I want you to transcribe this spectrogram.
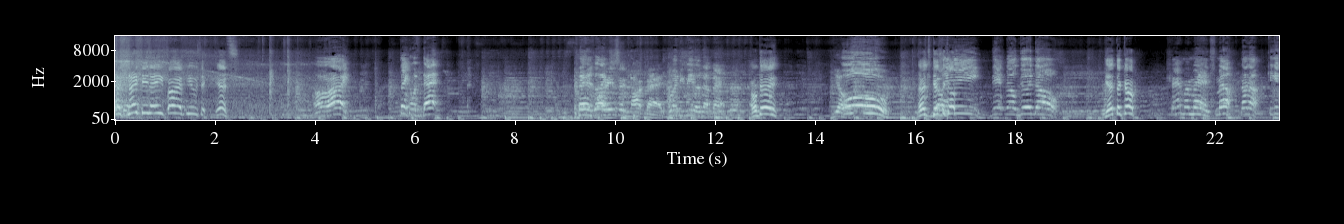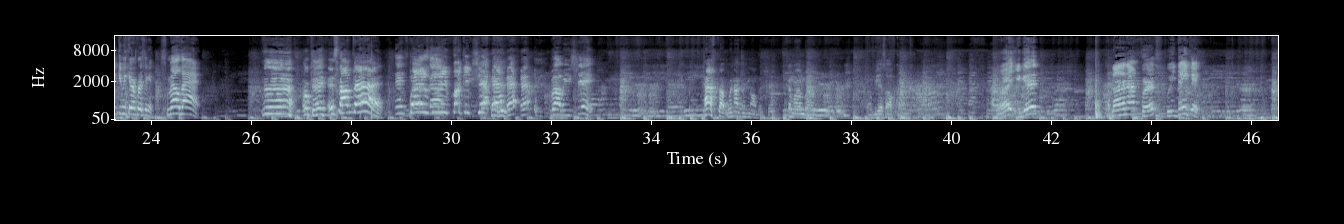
That's 1985 music. Yes. All right. Take it with that. It's Why like, is it not bad? what do you mean it's not bad? Okay. Yo. Ooh! Let's get the cup. See, this no good though. Get the cup. Cameraman, smell. No, no. Give, give, give me camera for a second. Smell that. Nah, okay. It's not bad. It's But not it's gonna be fucking shit. bad. Bobby, shit. Half cup. We're not drinking all this shit. Come on, bro. Don't be a soft cock. Alright, you good? No, no, no. First, we drink it.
